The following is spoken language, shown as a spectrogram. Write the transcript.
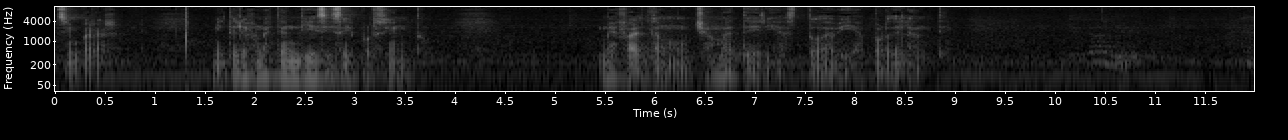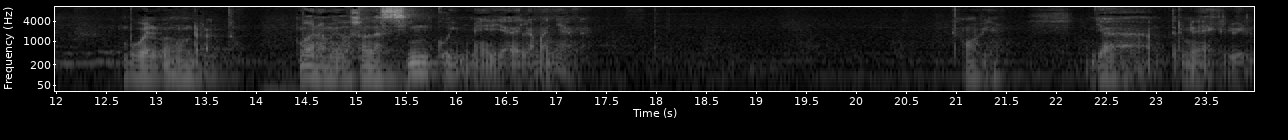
sin parar. Mi teléfono está en 16%. Me faltan muchas materias todavía por delante. Vuelvo en un rato. Bueno amigos, son las cinco y media de la mañana. Estamos bien ya terminé de escribir.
